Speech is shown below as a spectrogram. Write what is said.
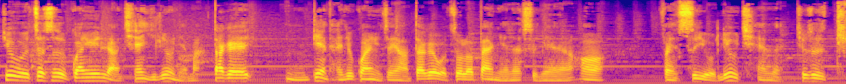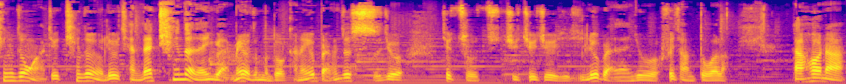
就这是关于两千一六年嘛，大概嗯电台就关于这样，大概我做了半年的时间，然后粉丝有六千人，就是听众啊，就听众有六千，但听的人远没有这么多，可能有百分之十就就主就就就六百人就非常多了，然后呢。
